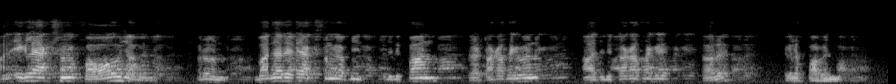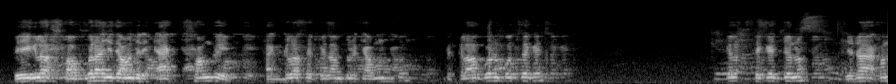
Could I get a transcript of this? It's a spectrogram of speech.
আর এগুলা একসঙ্গে পাওয়াও যাবে না। কারণ বাজারে একসঙ্গে আপনি যদি পান, তাহলে টাকা থাকবে না। আর যদি টাকা থাকে তাহলে এগুলো পাবেন না। তো এইগুলা সবগুলা যদি আমাদের একসঙ্গে এক গ্লাসে পেলাম তাহলে কেমন হতো? ক্লাব করেন প্রত্যেকে। ক্লাস টেকের জন্য যেটা এখন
